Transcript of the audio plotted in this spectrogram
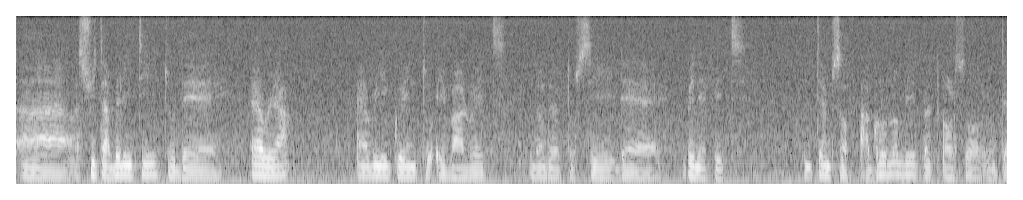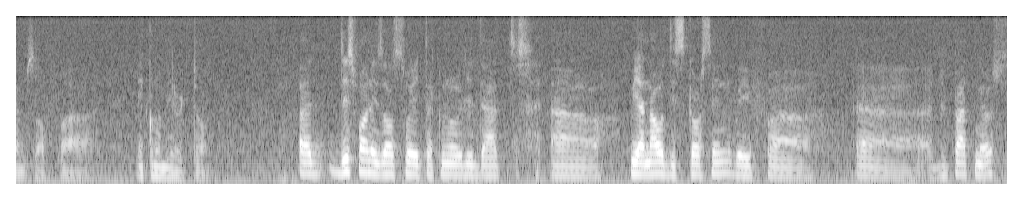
uh, suitability to the area, and we're going to evaluate in order to see the benefit in terms of agronomy, but also in terms of uh, economy return. Uh, this one is also a technology that uh, we are now discussing with uh, uh, the partners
